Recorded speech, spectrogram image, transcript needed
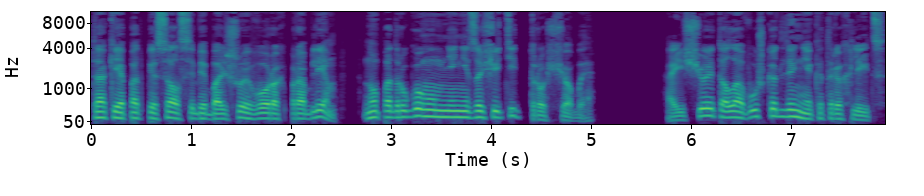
Так я подписал себе большой ворох проблем, но по-другому мне не защитить трущобы. А еще это ловушка для некоторых лиц.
